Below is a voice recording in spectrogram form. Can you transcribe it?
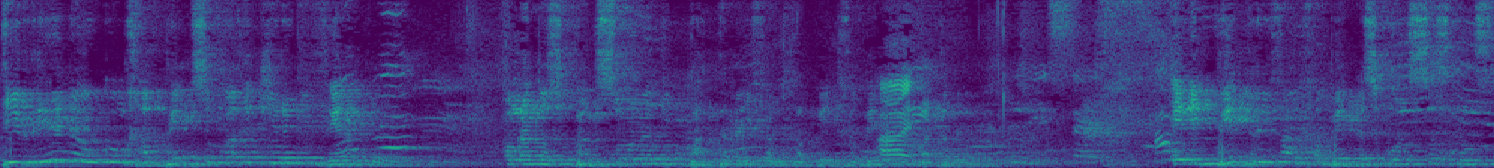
Die rede hoekom gebed sommige kere nie werk nie, omdat ons bid sonder die battery van gebed. Gebed battery. En die battery van gebed is consistency.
